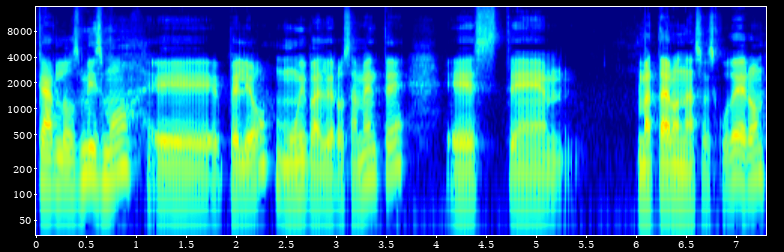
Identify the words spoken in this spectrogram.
Carlos mismo eh, peleó muy valerosamente. Este, mataron a su escudero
